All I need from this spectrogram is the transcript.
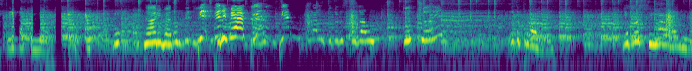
стоит так умер. Да, ну, ребят. Ребята! Первый правду, который сказал тот человек, это правда. Я просто снимаю радио.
